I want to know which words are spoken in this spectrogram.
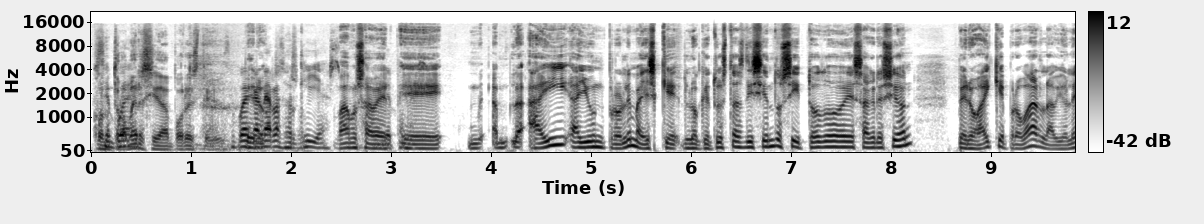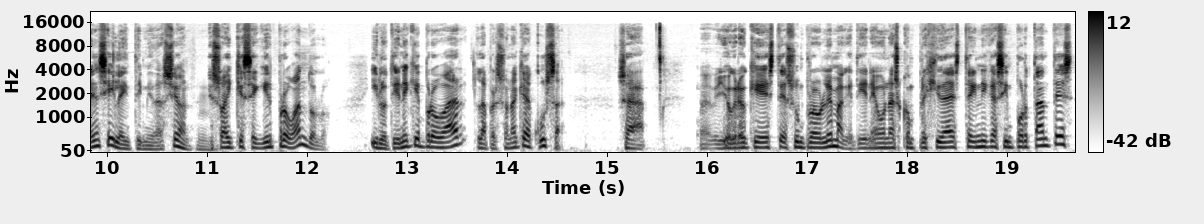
controversia por este. Se puede cambiar las horquillas. Vamos a ver, eh, ahí hay un problema, es que lo que tú estás diciendo, sí, todo es agresión, pero hay que probar la violencia y la intimidación. Eso hay que seguir probándolo. Y lo tiene que probar la persona que acusa. O sea, eh, yo creo que este es un problema que tiene unas complejidades técnicas importantes.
